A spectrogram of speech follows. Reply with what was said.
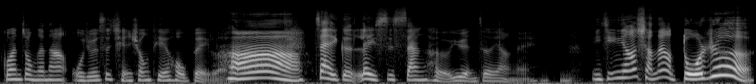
观众跟他，我觉得是前胸贴后背了。啊，再一个类似三合院这样哎、欸。你你要想那有多热，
